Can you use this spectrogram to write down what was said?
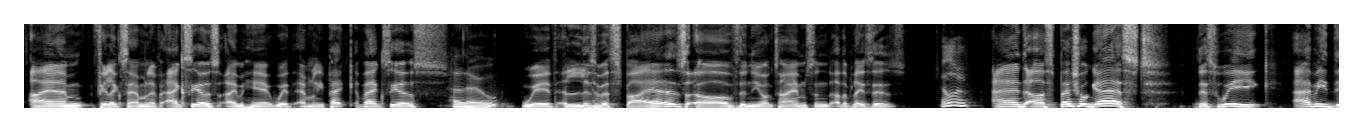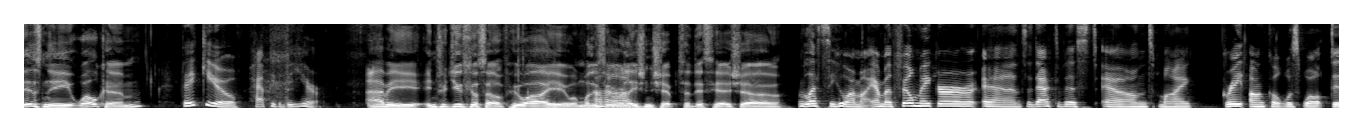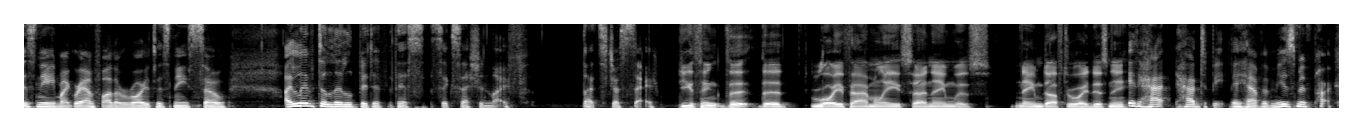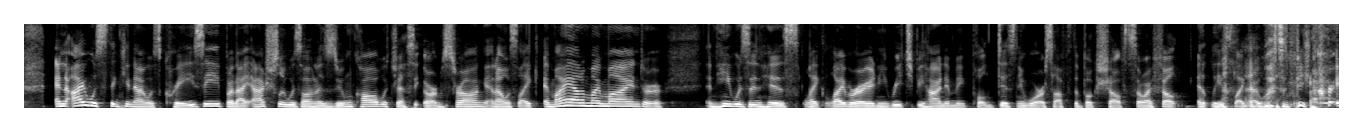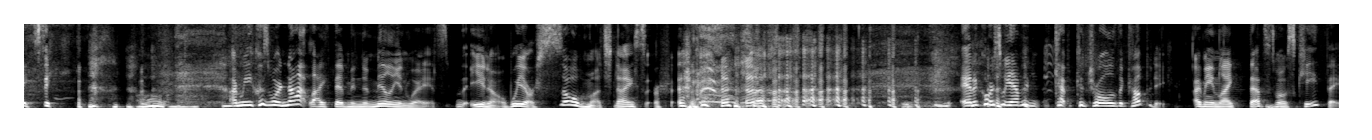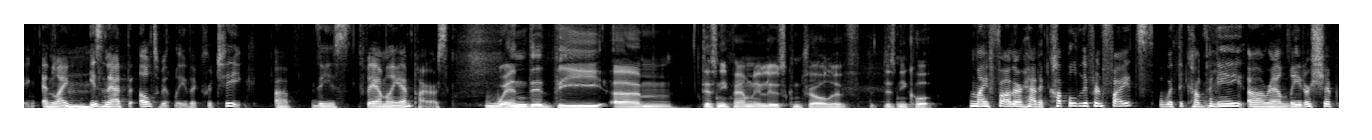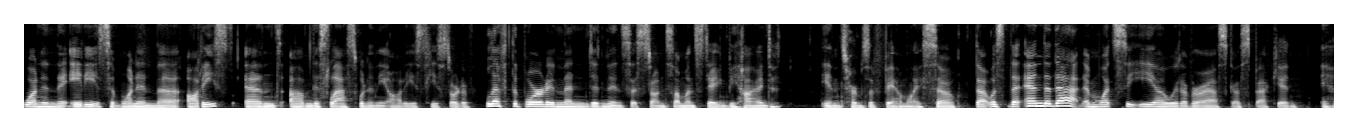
I am Felix Salmon of Axios. I'm here with Emily Peck of Axios. Hello. With Elizabeth Spiers of the New York Times and other places. Hello. And our special guest this week, Abby Disney. Welcome. Thank you. Happy to be here. Abby, introduce yourself. Who are you, and what is your Uh-huh. relationship to this here show? Let's see, who am I? I'm a filmmaker and an activist, and my great uncle was Walt Disney, my grandfather, Roy Disney. So I lived a little bit of this succession life, let's just say. Do you think that the Roy family surname was named after Roy Disney? It had had to be. They have amusement park, and I was thinking I was crazy, but I actually was on a Zoom call with Jesse Armstrong, and I was like, "Am I out of my mind?" Or, and he was in his like library, and he reached behind him, and he pulled Disney Wars off the bookshelf. So I felt at least like I wasn't being crazy. I mean, because we're not like them in a million ways. You know, we are so much nicer. and of course, we haven't kept control of the company. I mean, like, that's the most key thing. And, like, isn't that ultimately the critique of these family empires? when did the um, Disney family lose control of Disney Corp? My father had a couple different fights with the company uh, around leadership, one in the 80s and one in the Audis. And um, this last one in the Audis, he sort of left the board and then didn't insist on someone staying behind in terms of family. So that was the end of that. And what CEO would ever ask us back in? you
